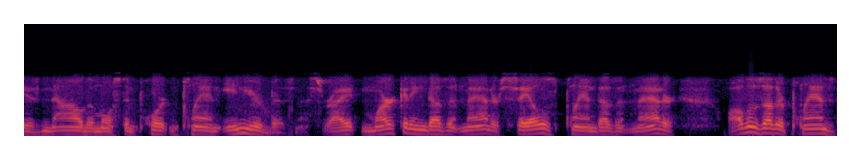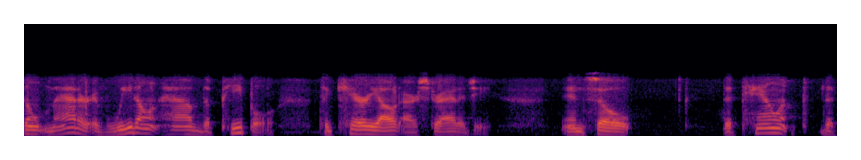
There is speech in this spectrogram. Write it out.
is now the most important plan in your business, right? Marketing doesn't matter, sales plan doesn't matter. All those other plans don't matter if we don't have the people to carry out our strategy. And so the talent the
